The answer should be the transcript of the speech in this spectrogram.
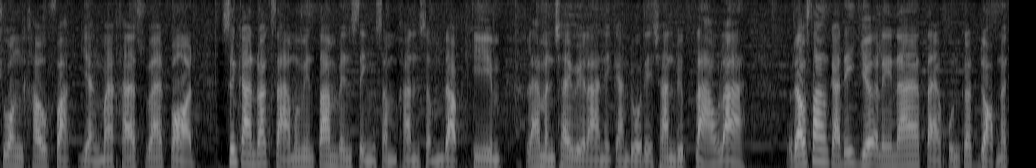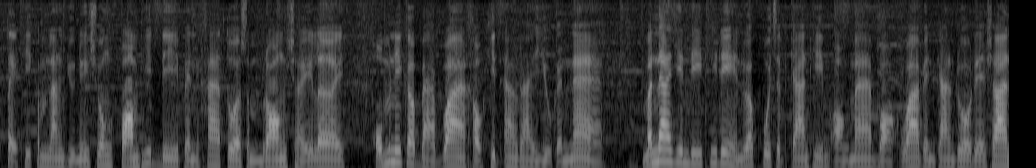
ช่วงเข้าฝักอย่างมาคัสแวดฟอร์ดซึ่งการรักษาโมเมนตัมเป็นสิ่งสำคัญสำหรับทีม และมันใช้เวลาในการโรเดชันหรือเปล่าล่ะ เราสร้างโอกาสได้เยอะเลยนะ แต่คุณก็ดรอปนักเตะที่กำลังอยู่ในช่วงฟอร์มที่ดีเป็นค่าตัวสำรองเฉยเลย ผมนี่ก็แบบว่าเขาคิดอะไรอยู่กันแน่ มันน่ายินดีที่ได้เห็นว่าผู้จัดการทีมออกมาบอกว่าเป็นการโรเดชัน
